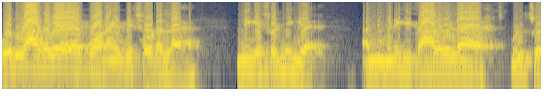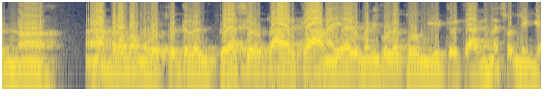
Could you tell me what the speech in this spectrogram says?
பொதுவாகவே போன எபிசோடில் நீங்க சொன்னீங்க அஞ்சு மணிக்கு காலையில முடிச்சிடணும் ஆஹ், பிரம்ம முகூர்த்தத்துல பேசுறது தான் இருக்கு ஆனா ஏழு மணிக்குள்ள தூங்கிட்டு இருக்காங்கன்னு சொன்னீங்க.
